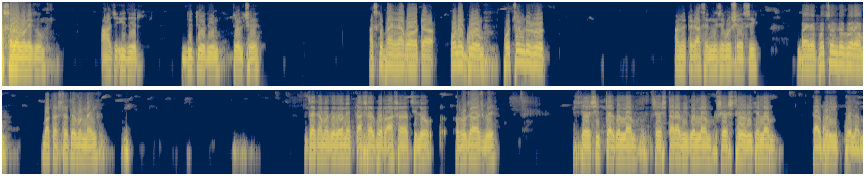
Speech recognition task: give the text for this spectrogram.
আসসালামু আলাইকুম। আজ ঈদের দ্বিতীয় দিন চলছে। আজকে বাইরের আবহাওয়াটা অনেক গরম প্রচণ্ড রোদ। আমি একটা গাছের নিচে বসে আছি। বাইরে প্রচণ্ড গরম, বাতাসটা তেমন নাই। যাক, আমাদের অনেক আশার পর আশা ছিল রোজা আসবে। শেষ ইফতার করলাম, শেষ তারাবি করলাম, শেষ সেহরি খেলাম, তারপর ঈদ পেলাম।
